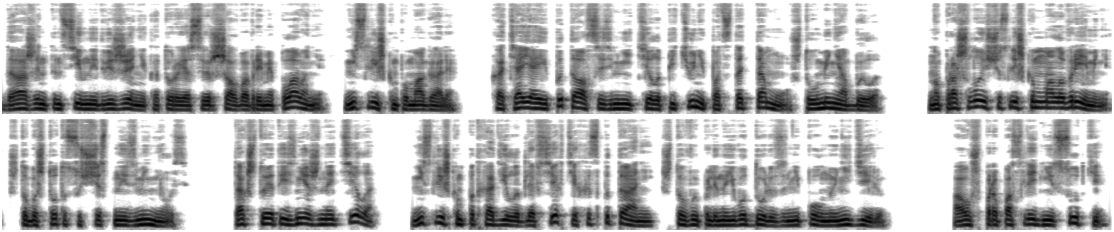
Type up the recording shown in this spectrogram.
Даже интенсивные движения, которые я совершал во время плавания, не слишком помогали. Хотя я и пытался изменить тело Петюни под стать тому, что у меня было. Но прошло еще слишком мало времени, чтобы что-то существенно изменилось. Так что это изнеженное тело не слишком подходило для всех тех испытаний, что выпали на его долю за неполную неделю. А уж про последние сутки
